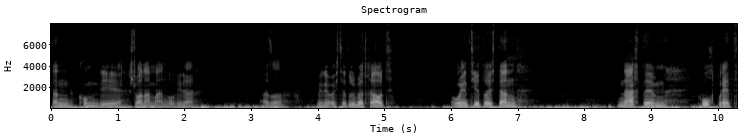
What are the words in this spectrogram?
dann kommen die Stornermandel wieder. Also wenn ihr euch da drüber traut, orientiert euch dann nach dem Hochbrett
